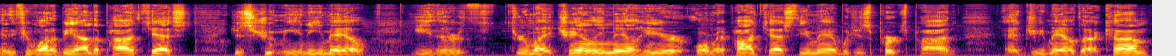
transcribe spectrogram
And if you want to be on the podcast, just shoot me an email either through my channel email here or my podcast email, which is perkspod at gmail.com.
